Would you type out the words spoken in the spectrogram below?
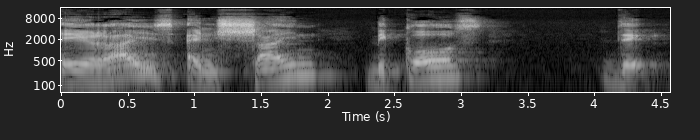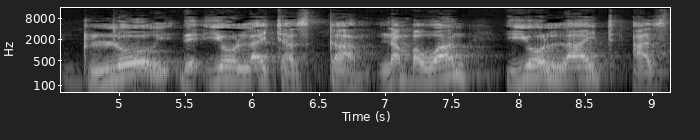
Arise and shine because the glory, the, your light has come. Number one, your light has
